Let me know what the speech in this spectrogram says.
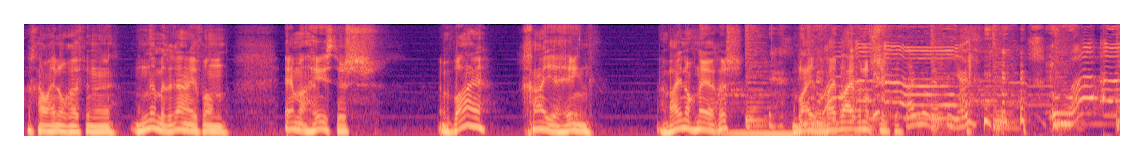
dan gaan wij nog even een nummer draaien van Emma Heesters. Waar ga je heen? Wij nog nergens. Blijven, wij blijven nog zitten. Blijf nog even hier. Waar ga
